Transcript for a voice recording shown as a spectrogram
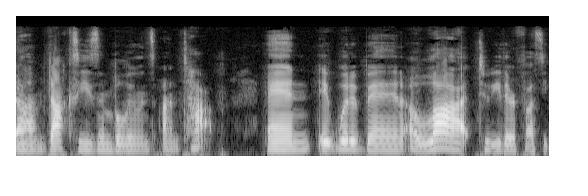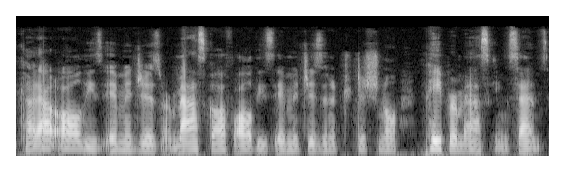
um, doxies and balloons on top. And it would have been a lot to either fussy cut out all these images or mask off all these images in a traditional paper masking sense.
